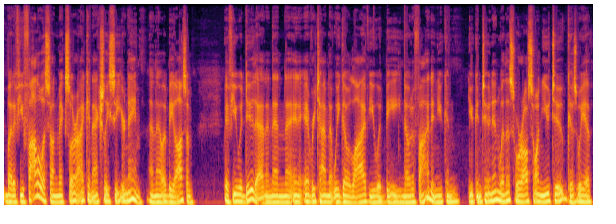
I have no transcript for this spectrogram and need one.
But if you follow us on Mixlr, I can actually see your name, and that would be awesome if you would do that. And then uh, and every time that we go live, you would be notified, and you can you can tune in with us. We're also on YouTube because we have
